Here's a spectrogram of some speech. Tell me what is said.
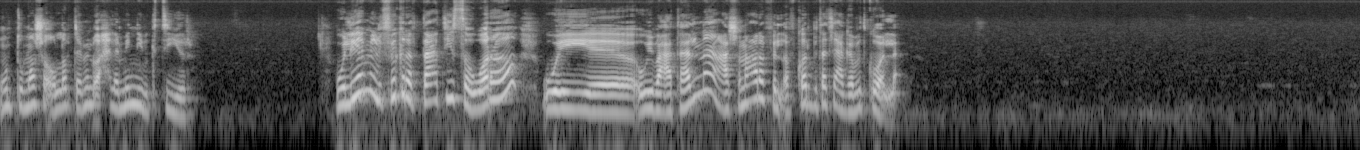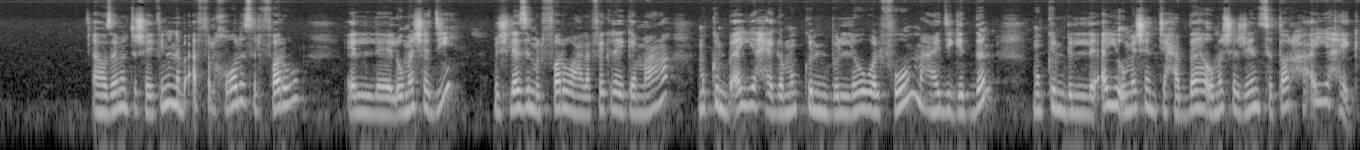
وأنتوا ما شاء الله بتعملوا أحلى مني بكتير. واللي يعمل الفكرة بتاعتي يصورها وي... ويبعتها لنا عشان أعرف الأفكار بتاعتي عجبتكم ولا لأ. أهو زي ما أنتوا شايفين أنا بقفل خالص الفرو ال- القماشة دي. مش لازم الفرو على فكرة يا جماعة ممكن بأي حاجة ممكن باللي هو الفوم عادي جدا ممكن بأي قماشة انت حباها قماشة جينز طرحة أي حاجة.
